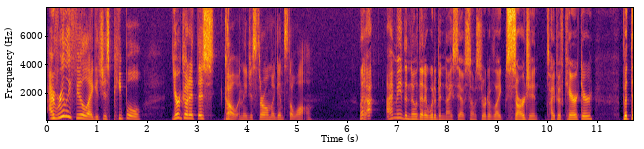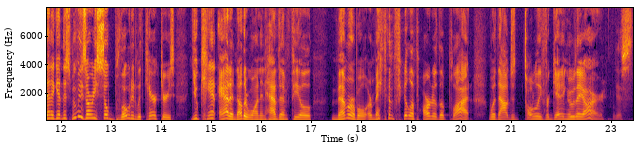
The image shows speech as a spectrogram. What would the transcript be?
I really feel like it's just people. You're good at this. Go, and they just throw them against the wall. Like I, I made the note that it would have been nice to have some sort of like sergeant type of character. But then again, this movie is already so bloated with characters, you can't add another one and have them feel memorable or make them feel a part of the plot without just totally forgetting who they are. Just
